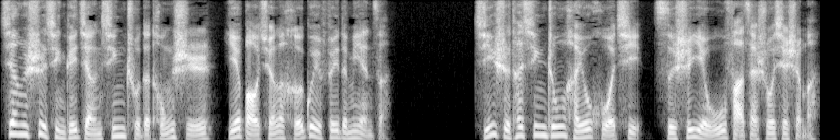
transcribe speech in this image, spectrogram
将事情给讲清楚的同时，也保全了何贵妃的面子。即使他心中还有火气，此时也无法再说些什么。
